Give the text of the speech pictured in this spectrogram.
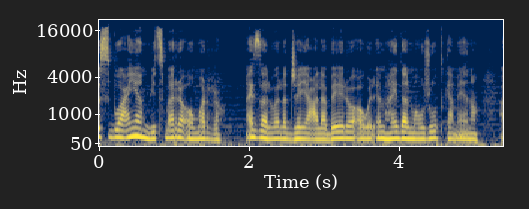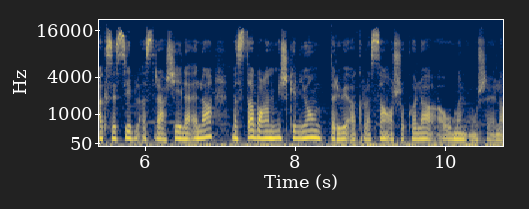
أسبوعيا بيتمرقوا مرة. إذا الولد جاي على باله أو الأم هيدا الموجود كمان accessible أسرع شيء لإلها بس طبعا مش كل يوم ترويقها كرواسون أو شوكولا أو منقوشة لا.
